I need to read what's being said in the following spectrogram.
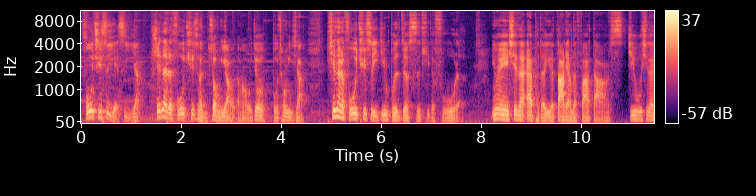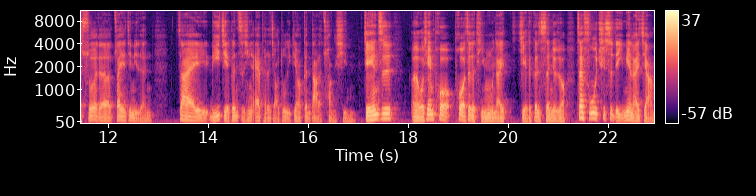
服务趋势也是一样，现在的服务趋势很重要的哈，我就补充一下。现在的服务趋势已经不是只有实体的服务了，因为现在 App 的一个大量的发达，几乎现在所有的专业经理人在理解跟执行 App 的角度，一定要更大的创新。简言之，呃，我先破破这个题目来解得更深，就是说，在服务趋势的里面来讲，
